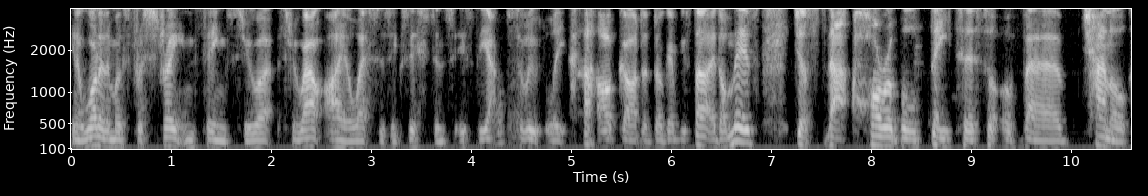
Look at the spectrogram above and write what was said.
you know one of the most frustrating things throughout throughout iOS's existence is the absolutely oh god don't get me started on this just that horrible data sort of uh, channel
